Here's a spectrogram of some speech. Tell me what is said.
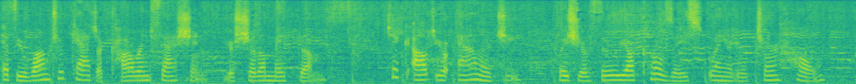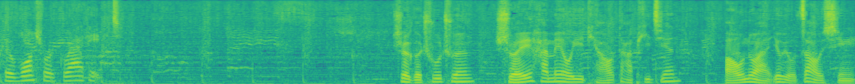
If you want to catch a current fashion, you shouldn't make them. Take out your energy, which you through your clothes when you return home. You won't regret it. 这个初春，谁还没有一条大披肩？保暖又有造型，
